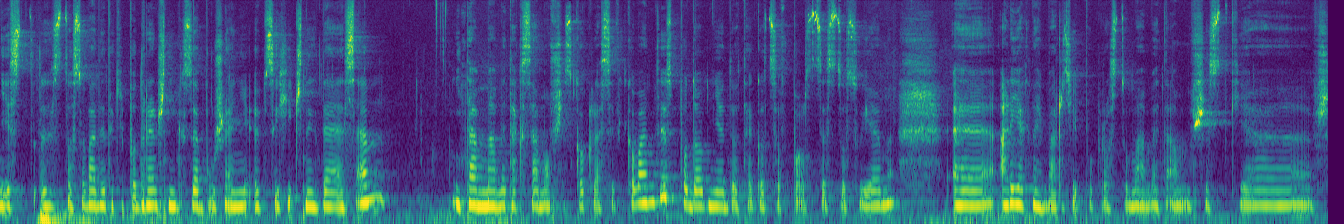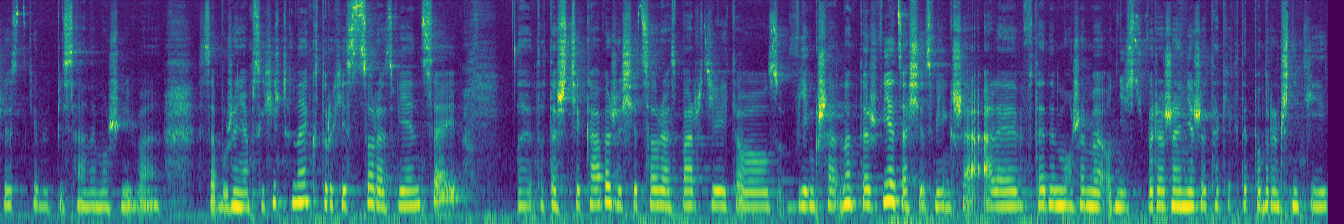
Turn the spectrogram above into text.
jest stosowany taki podręcznik zaburzeń psychicznych DSM, i tam mamy tak samo wszystko klasyfikowane. To jest podobnie do tego, co w Polsce stosujemy, e, ale jak najbardziej po prostu mamy tam wszystkie, wszystkie wypisane możliwe zaburzenia psychiczne, których jest coraz więcej. To też ciekawe, że się coraz bardziej to zwiększa, no też wiedza się zwiększa, ale wtedy możemy odnieść wrażenie, że tak jak te podręczniki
